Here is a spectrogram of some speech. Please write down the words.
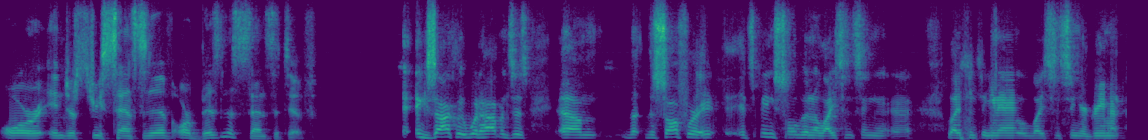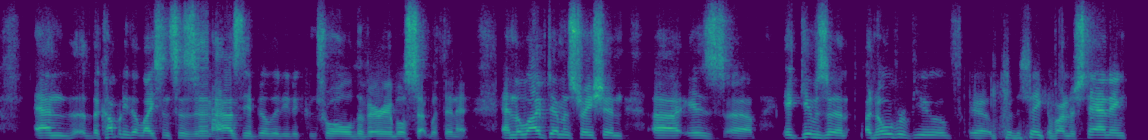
or industry sensitive or business sensitive. Exactly. What happens is um, the, the software it, it's being sold in a licensing uh, licensing and annual licensing agreement. And the, the company that licenses it has the ability to control the variables set within it. And the live demonstration uh, is uh, it gives a, an overview of, uh, for the sake of understanding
